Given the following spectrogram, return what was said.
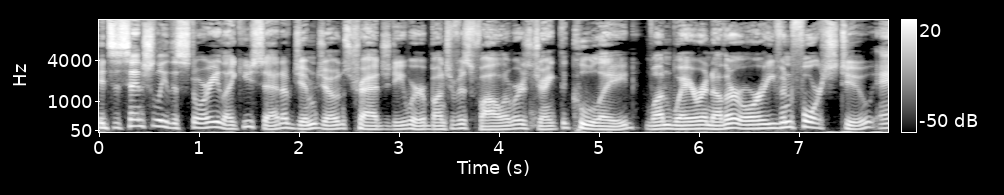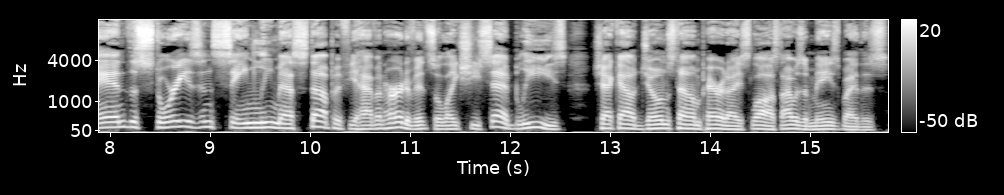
It's essentially the story, like you said, of Jim Jones' tragedy where a bunch of his followers drank the Kool-Aid one way or another, or even forced to. And the story is insanely messed up if you haven't heard of it. So like she said, please check out Jonestown Paradise Lost. I was amazed by this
